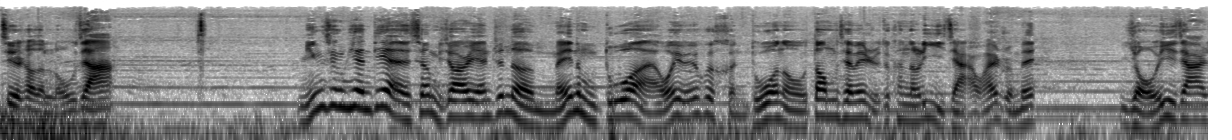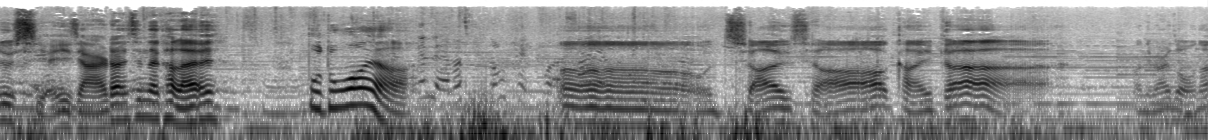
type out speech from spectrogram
介绍的楼家。明信片店相比较而言，真的没那么多哎，我以为会很多呢。我到目前为止就看到了一家，我还准备有一家就写一家，但是现在看来不多呀。嗯，我瞧一瞧，看一看，往哪边走呢？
